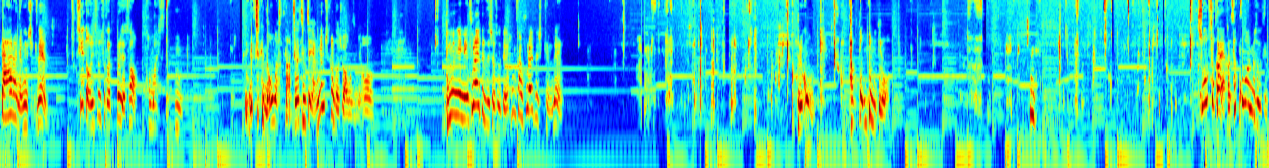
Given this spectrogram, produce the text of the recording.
달달한 양념치킨에 sweet onion 소스가 뿌려져서 더 맛있어 음. 이 치킨 너무 맛있다 제가 진짜 양념치킨을 더 좋아하거든요 부모님이 후라이드 드셔서 내가 항상 후라이드 시키는데 그리고 닭도 엄청 부드러워 음. 소스가 약간 새콤하면서도 되게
